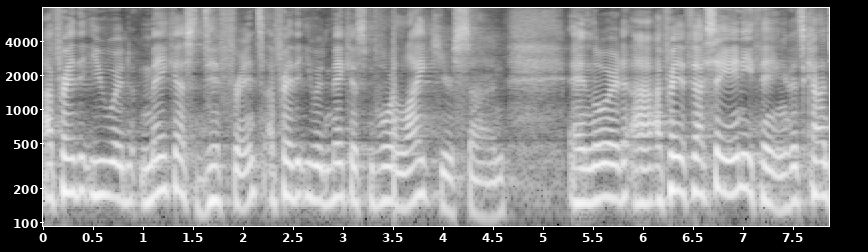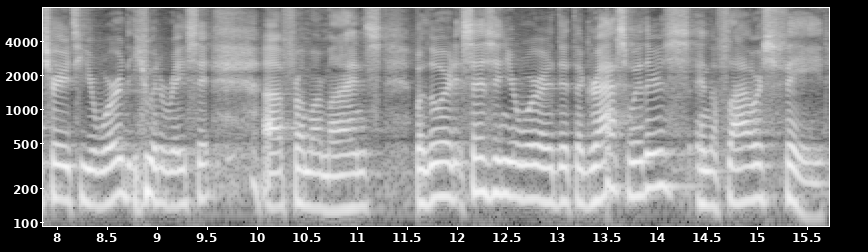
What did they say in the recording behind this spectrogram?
I pray that you would make us different. I pray that you would make us more like your son. And Lord, uh, I pray if I say anything that's contrary to your word, that you would erase it uh, from our minds. But Lord, it says in your word that the grass withers and the flowers fade,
